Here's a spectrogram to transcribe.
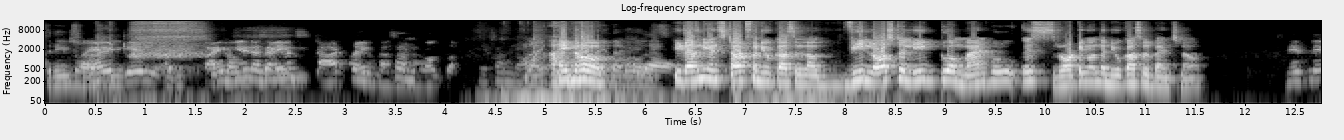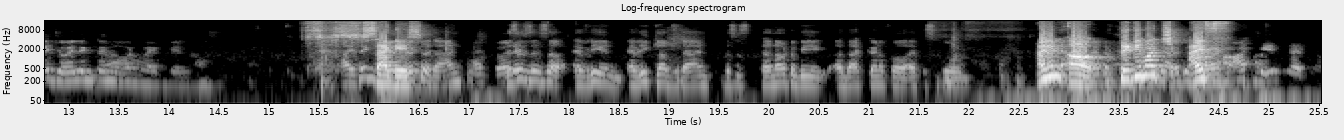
City Dwight Shotty- Gayle. Dwight Gayle doesn't even start for Newcastle. Now. I'm not Right. I know. He doesn't even start for Newcastle now. We lost a league to a man who is rotting on the Newcastle bench now. They play Joelinton over Dwight now. I think Sad this, days. is a rant. This is this is a, every every club's rant. This is turned out to be uh, that kind of a episode. I mean, uh, pretty much, I Can't change that now.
